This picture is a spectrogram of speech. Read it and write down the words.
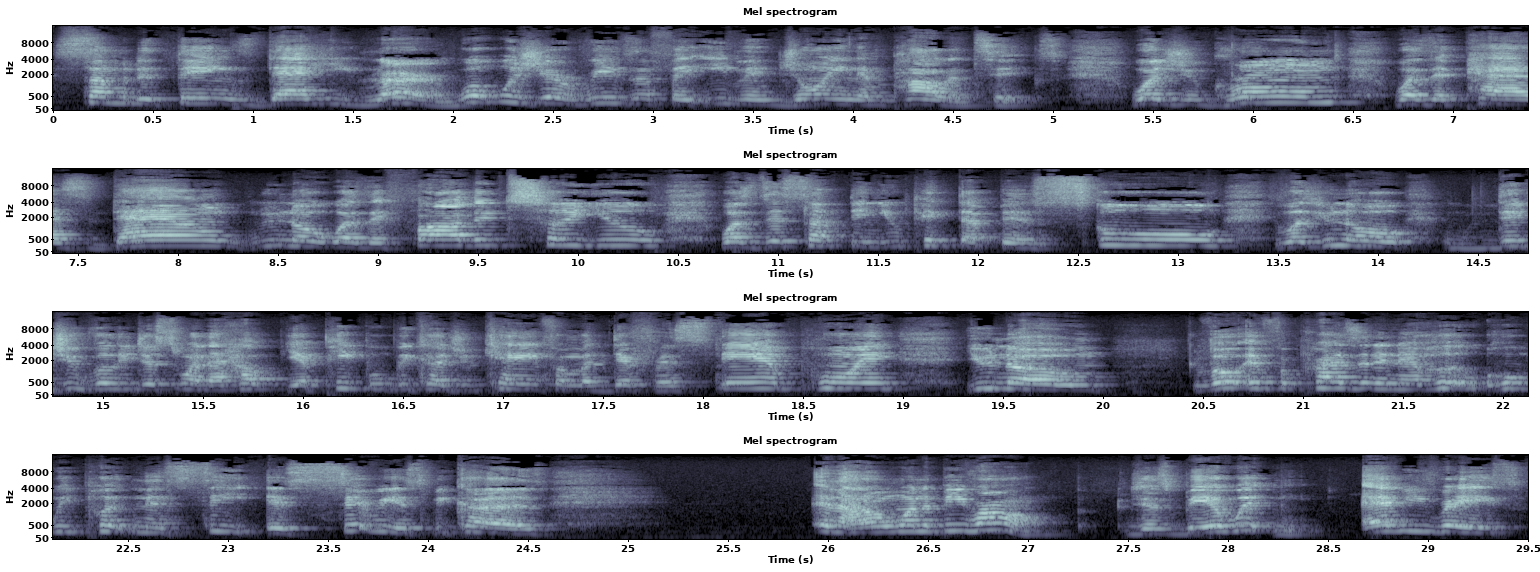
some of the things that he learned? What was your reason for even joining politics? Was you groomed? Was it passed down? You know, was it fathered to you? Was this something you picked up in school? Was, you know, did you really just want to help your people because you came from a different standpoint? You know, voting for president and who, who we put in this seat is serious because, and I don't want to be wrong, just bear with me. Every race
